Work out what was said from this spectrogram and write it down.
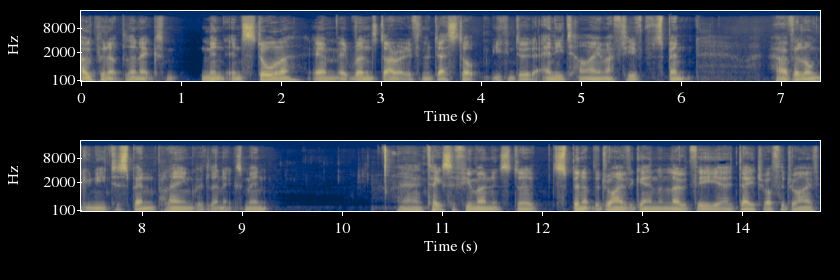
Open up Linux Mint installer. Um, it runs directly from the desktop. You can do it at any time after you've spent however long you need to spend playing with Linux Mint. Uh, it takes a few moments to spin up the drive again and load the uh, data off the drive.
